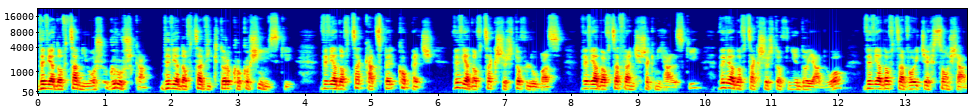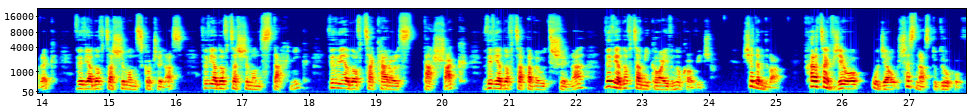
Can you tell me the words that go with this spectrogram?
Wywiadowca Miłosz Gruszka. Wywiadowca Wiktor Kokosiński. Wywiadowca Kacper Kopeć. Wywiadowca Krzysztof Lubas. wywiadowca Franciszek Michalski, wywiadowca Krzysztof Niedojadło, wywiadowca Wojciech Sąsiadek, wywiadowca Szymon Skoczylas, wywiadowca Szymon Stachnik, wywiadowca Karol Staszak, wywiadowca Paweł Trzyna, wywiadowca Mikołaj Wnukowicz. 7.2. W harcach wzięło udział 16 druhów.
